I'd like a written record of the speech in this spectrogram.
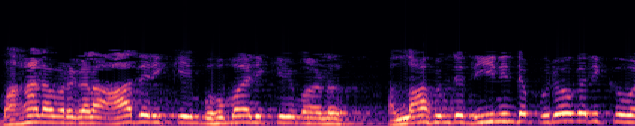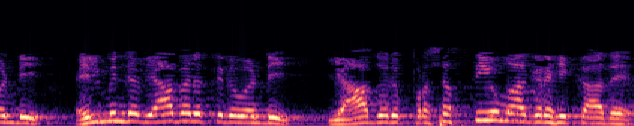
മഹാനവറുകളെ ആദരിക്കുകയും ബഹുമാനിക്കുകയുമാണ്. അള്ളാഹുവിന്റെ ദീനിന്റെ പുരോഗതിക്ക് വേണ്ടി എൽമിന്റെ വ്യാപനത്തിനു വേണ്ടി യാതൊരു പ്രശസ്തിയും ആഗ്രഹിക്കാതെ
